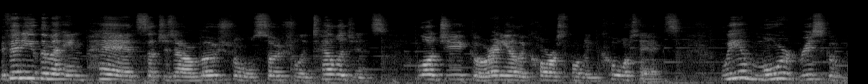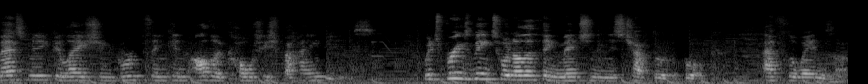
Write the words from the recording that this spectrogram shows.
If any of them are impaired, such as our emotional or social intelligence, logic, or any other corresponding cortex, we are more at risk of mass manipulation, groupthink, and other cultish behaviours. Which brings me to another thing mentioned in this chapter of the book, affluenza.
